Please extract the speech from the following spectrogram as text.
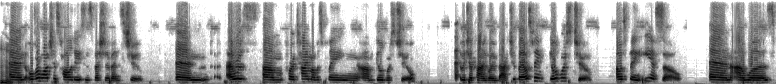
Mhm. and Overwatch has holidays and special events too. And I was um, for a time I was playing um, Guild Wars 2, which I plan on going back to. But I was playing Guild Wars 2. I was playing ESO, and I was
